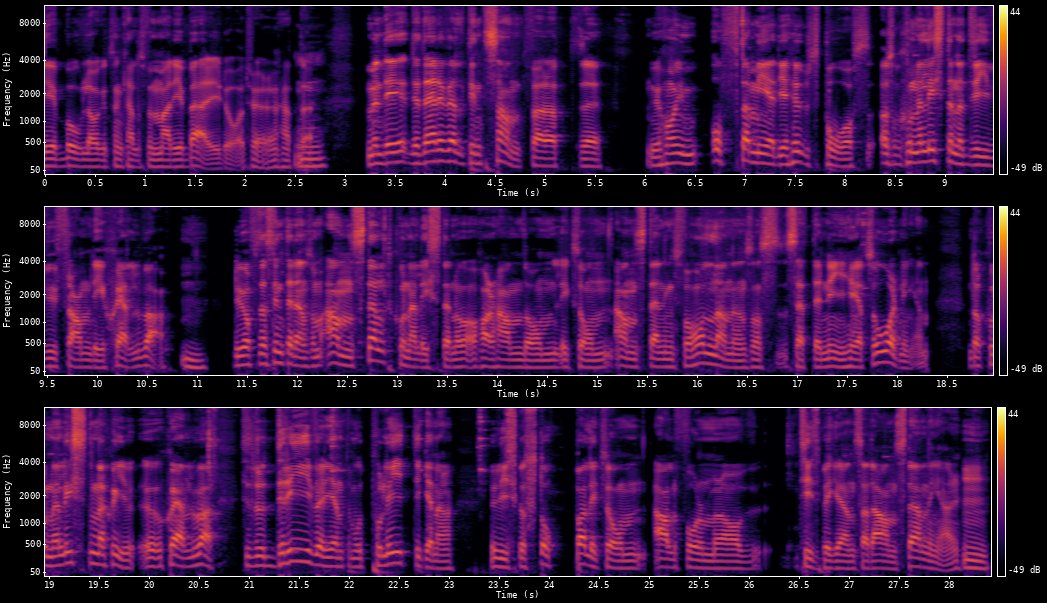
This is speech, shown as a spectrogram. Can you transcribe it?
det bolaget som kallas för Marieberg då, tror jag den hette. Mm. Men det, det där är väldigt intressant för att eh, vi har ju ofta mediehus på oss. Alltså journalisterna driver ju fram det själva. Mm. Det är oftast inte den som anställt journalisten och har hand om liksom, anställningsförhållanden som sätter nyhetsordningen. De journalisterna eh, själva sitter och driver gentemot politikerna hur vi ska stoppa liksom, all form av tidsbegränsade anställningar. Mm.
